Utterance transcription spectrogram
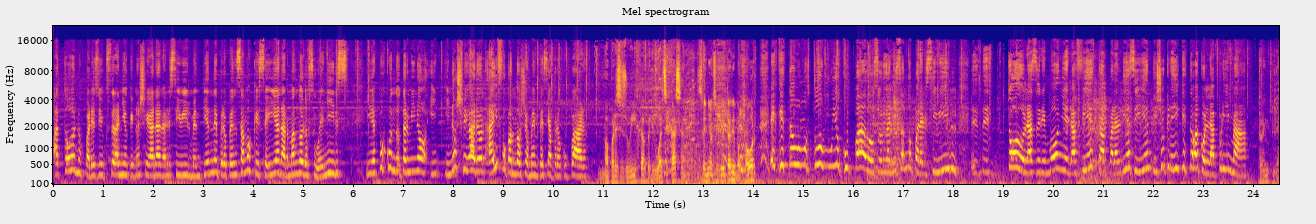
A todos nos pareció extraño que no llegaran al civil, ¿me entiende? Pero pensamos que seguían armando los souvenirs. Y después cuando terminó y, y no llegaron, ahí fue cuando yo me empecé a preocupar. No aparece su hija, pero igual se casan. Señor secretario, por favor. Es que estábamos todos muy ocupados organizando para el civil eh, de todo, la ceremonia y la fiesta para el día siguiente. Y yo creí que estaba con la prima. Tranquila.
